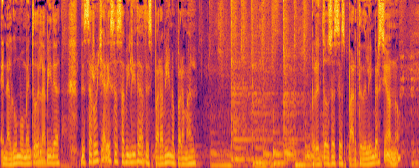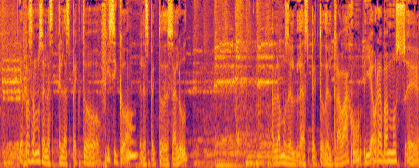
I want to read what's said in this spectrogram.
en algún momento de la vida, desarrollar esas habilidades para bien o para mal. Pero entonces es parte de la inversión, ¿no? Ya pasamos el, el aspecto físico, el aspecto de salud, hablamos del aspecto del trabajo y ahora vamos eh,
